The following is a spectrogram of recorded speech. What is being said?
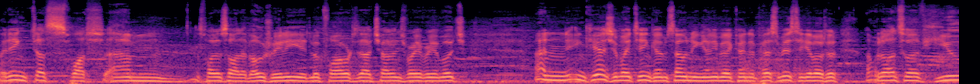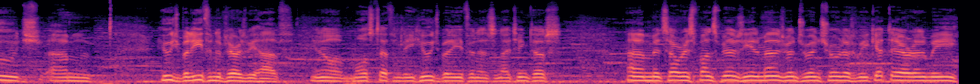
I think that's what um, that's what it's all about. Really, I look forward to that challenge very very much. And in case you might think I'm sounding anyway kind of pessimistic about it, I would also have huge, um, huge belief in the players we have. You know, most definitely huge belief in us, and I think that um, it's our responsibility in management to ensure that we get there and we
